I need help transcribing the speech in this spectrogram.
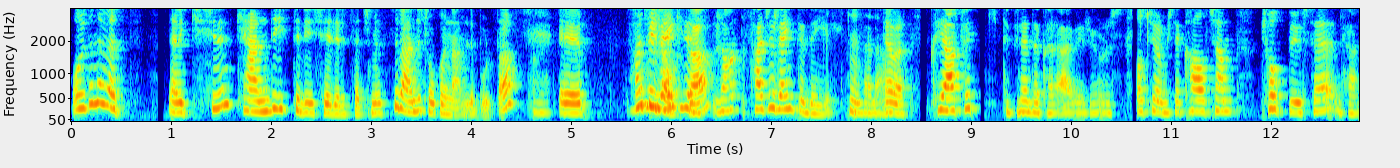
O yüzden evet yani kişinin kendi istediği şeyleri seçmesi bence çok önemli burada. Ee, bu Sadece bir renk de, ra- sadece renk de değil mesela. evet. Kıyafet tipine de karar veriyoruz. Atıyorum işte kalçam çok büyükse mesela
